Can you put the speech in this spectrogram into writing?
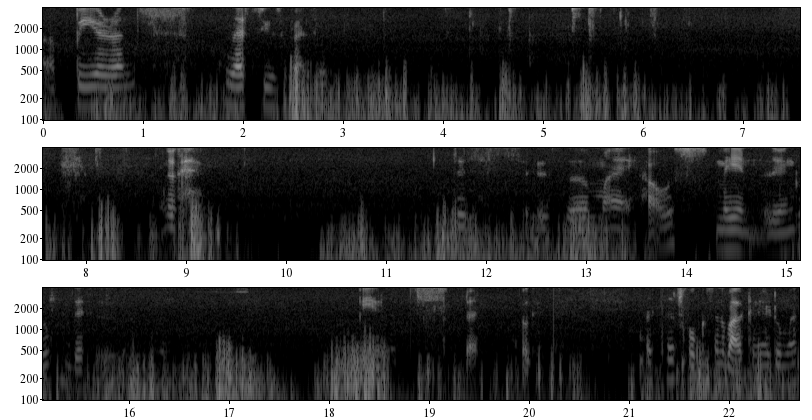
appearance let's use a pencil. Okay. This is uh, my house main living room. This is appearance done okay let's focus on balcony too much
